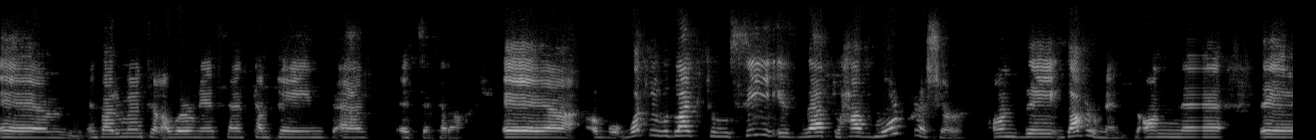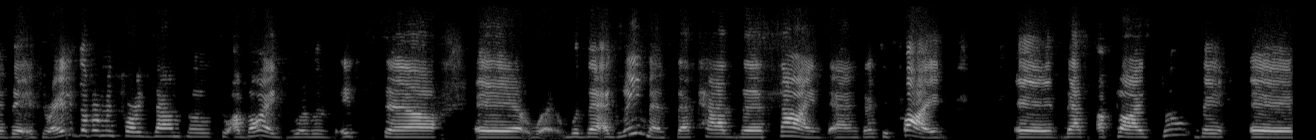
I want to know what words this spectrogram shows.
um, environmental awareness and campaigns and etc. Uh, what we would like to see is that to have more pressure on the government, on uh, uh, the Israeli government, for example, to abide with its uh, uh, with the agreement that has uh, signed and ratified uh, that applies to the uh,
